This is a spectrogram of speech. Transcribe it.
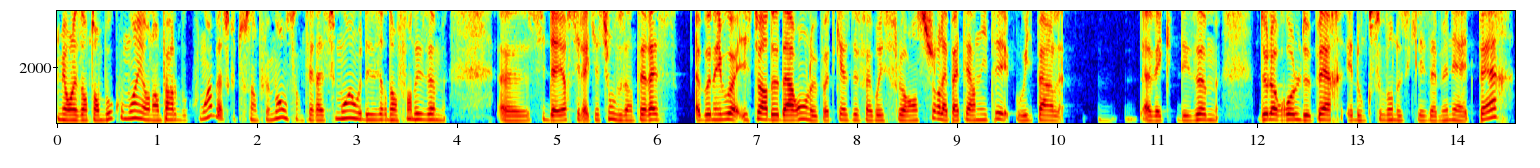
Mais on les entend beaucoup moins et on en parle beaucoup moins parce que tout simplement on s'intéresse moins au désir d'enfant des hommes. Euh, si d'ailleurs si la question vous intéresse, abonnez-vous à Histoire de Daron, le podcast de Fabrice Florence sur la paternité où il parle avec des hommes de leur rôle de père et donc souvent de ce qui les a menés à être père.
